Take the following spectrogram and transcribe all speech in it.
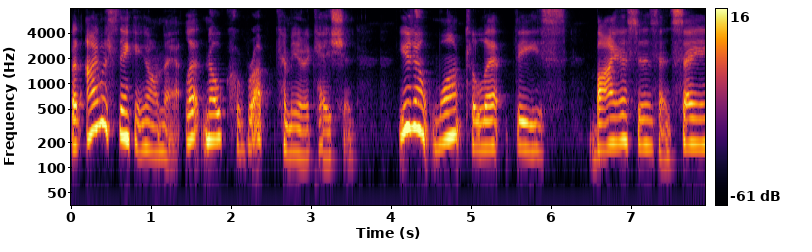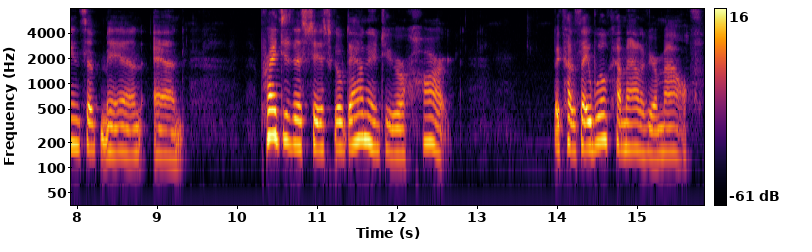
But I was thinking on that. Let no corrupt communication. You don't want to let these biases and sayings of men and prejudices go down into your heart because they will come out of your mouth.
